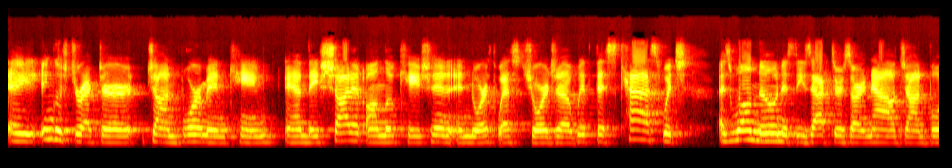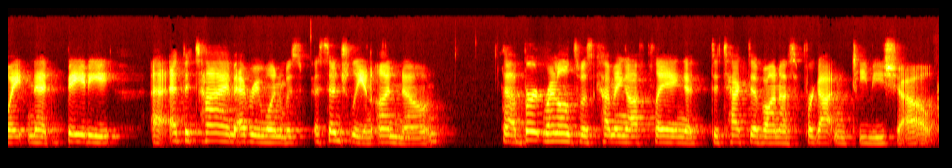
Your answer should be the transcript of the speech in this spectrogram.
A English director, John Boorman, came and they shot it on location in Northwest Georgia with this cast, which, as well known as these actors are now, Jon Voight and Ned Beatty. Uh, at the time, everyone was essentially an unknown uh, Burt Reynolds was coming off playing a detective on a forgotten TV show.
